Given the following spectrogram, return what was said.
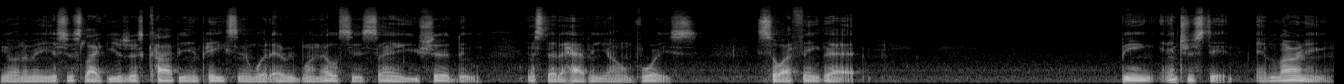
You know what I mean? It's just like you're just copy and pasting what everyone else is saying you should do instead of having your own voice. So I think that being interested in learning,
